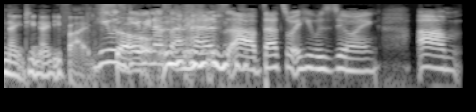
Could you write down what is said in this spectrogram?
1995. He was giving us a heads up. That's what he was doing. Um,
